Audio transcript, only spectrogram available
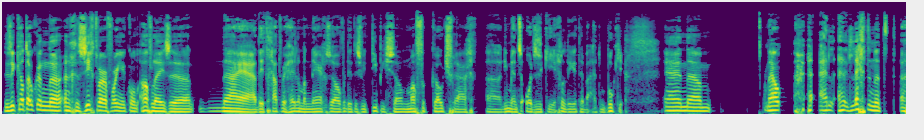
Dus ik had ook een, uh, een gezicht waarvan je kon aflezen. Nou ja, dit gaat weer helemaal nergens over. Dit is weer typisch zo'n maffe coachvraag. Uh, die mensen ooit eens een keer geleerd hebben uit een boekje. En um, nou, hij, legde het uh,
